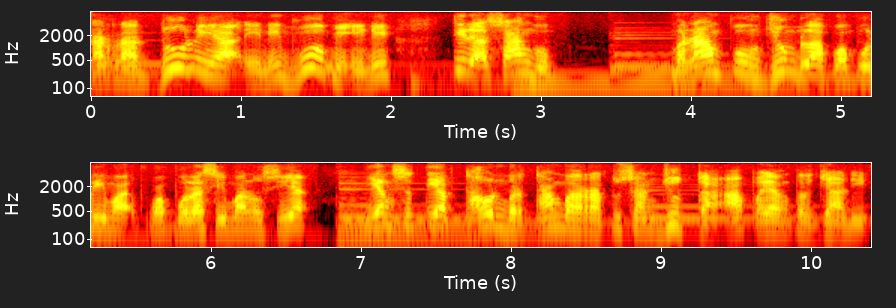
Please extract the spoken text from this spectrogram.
Karena dunia ini, bumi ini tidak sanggup menampung jumlah populasi manusia yang setiap tahun bertambah ratusan juta. Apa yang terjadi?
